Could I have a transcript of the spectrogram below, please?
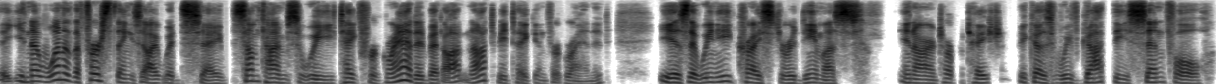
uh, you know, one of the first things I would say, sometimes we take for granted, but ought not to be taken for granted, is that we need Christ to redeem us in our interpretation because we've got these sinful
